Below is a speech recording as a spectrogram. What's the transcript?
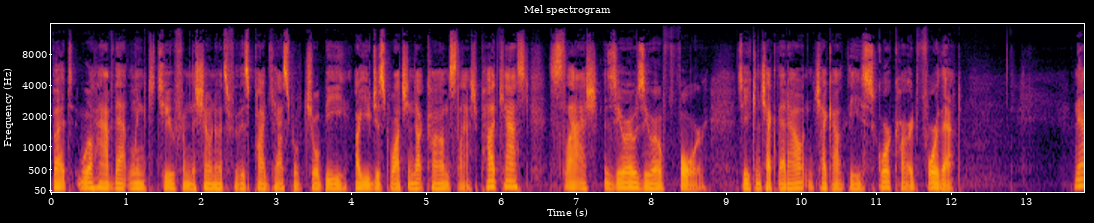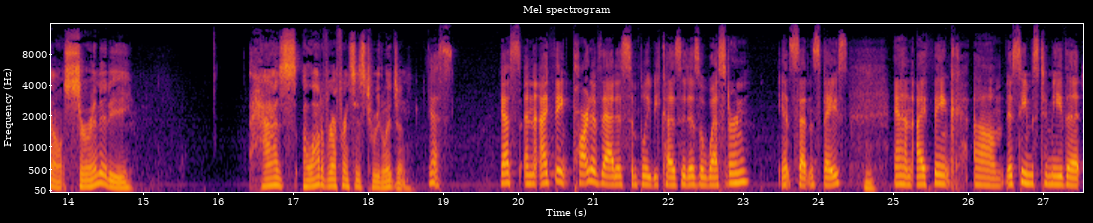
but we'll have that linked to from the show notes for this podcast, which will be areyoujustwatching.com slash podcast slash 004. So you can check that out and check out the scorecard for that. Now, Serenity has a lot of references to religion. yes, yes, and I think part of that is simply because it is a western. It's set in space, and I think um, it seems to me that,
